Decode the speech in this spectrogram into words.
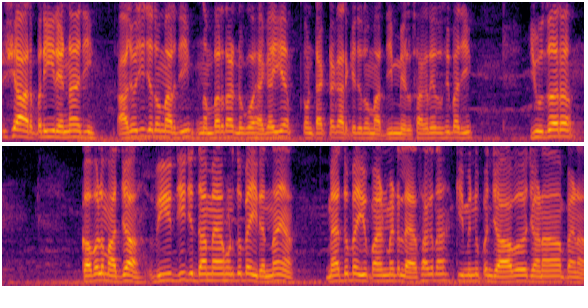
ਹੁਸ਼ਿਆਰਪੁਰੀ ਰਹਿਣਾ ਜੀ। ਆਜੋ ਜੀ ਜਦੋਂ ਮਰਜ਼ੀ, ਨੰਬਰ ਤੁਹਾਡੇ ਕੋਲ ਹੈਗਾ ਹੀ ਆ। ਕੰਟੈਕਟ ਕਰਕੇ ਜਦੋਂ ਮਰਜ਼ੀ ਮਿਲ ਸਕਦੇ ਹੋ ਤੁਸੀਂ ਭਾਜੀ। ਯੂਜ਼ਰ ਕਵਲ ਮਾਝਾ, ਵੀਰ ਜੀ ਜਿੱਦਾਂ ਮੈਂ ਹੁਣ ਦੁਬਈ ਰਹਿੰਦਾ ਆ, ਮੈਂ ਦੁਬਈ ਅਪਾਇੰਟਮੈਂਟ ਲੈ ਸਕਦਾ ਕਿ ਮੈਨੂੰ ਪੰਜਾਬ ਜਾਣਾ ਪੈਣਾ?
